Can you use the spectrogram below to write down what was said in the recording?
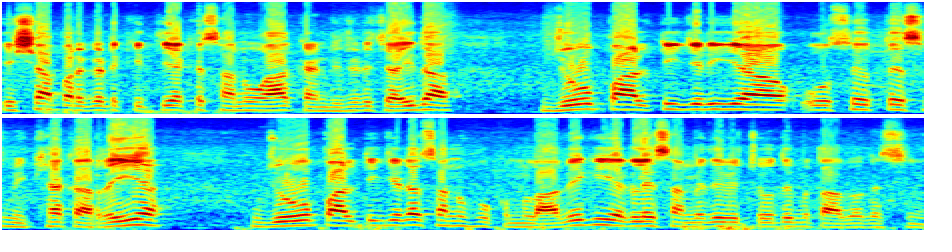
ਇੱਛਾ ਪ੍ਰਗਟ ਕੀਤੀ ਹੈ ਕਿ ਸਾਨੂੰ ਆਹ ਕੈਂਡੀਡੇਟ ਚਾਹੀਦਾ। ਜੋ ਪਾਰਟੀ ਜਿਹੜੀ ਆ, ਉਸ ਉੱਤੇ ਸਮੀਖਿਆ ਕਰ ਰਹੀ ਆ। ਜੋ ਪਾਰਟੀ ਜਿਹੜਾ ਸਾਨੂੰ ਹੁਕਮ ਲਾਵੇਗੀ ਅਗਲੇ ਸਮੇਂ ਦੇ ਵਿੱਚ ਉਹਦੇ ਮੁਤਾਬਕ ਅਸੀਂ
